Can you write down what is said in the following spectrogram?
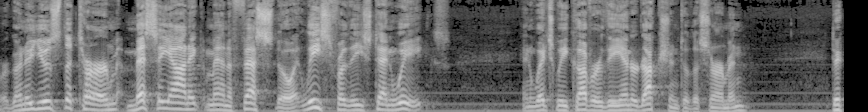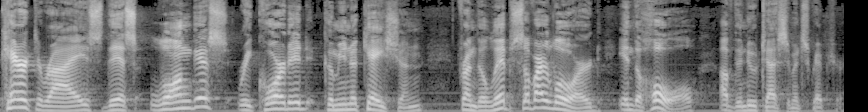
we're going to use the term Messianic Manifesto, at least for these 10 weeks, in which we cover the introduction to the sermon, to characterize this longest recorded communication from the lips of our Lord in the whole of the New Testament Scripture.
